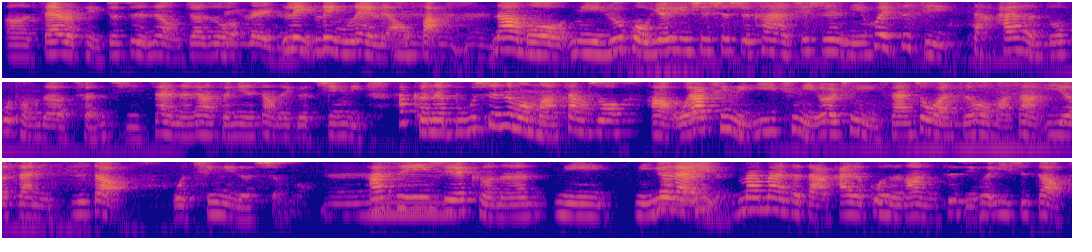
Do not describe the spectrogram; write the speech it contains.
呃，therapy 就是那种叫做另另类疗法。嗯嗯嗯、那么你如果愿意去试试看，其实你会自己打开很多不同的层级，在能量层面上的一个清理。它可能不是那么马上说，好，我要清理一、清理二、清理三，做完之后马上一二三，你知道我清理了什么？嗯、它是一些可能你你越来越慢慢的打开的过程，然后你自己会意识到，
